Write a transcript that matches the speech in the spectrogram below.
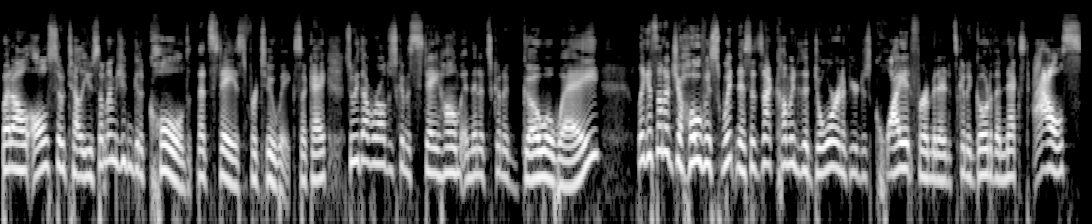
but I'll also tell you sometimes you can get a cold that stays for two weeks, okay? So we thought we're all just gonna stay home and then it's gonna go away. Like, it's not a Jehovah's Witness. It's not coming to the door, and if you're just quiet for a minute, it's gonna go to the next house.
